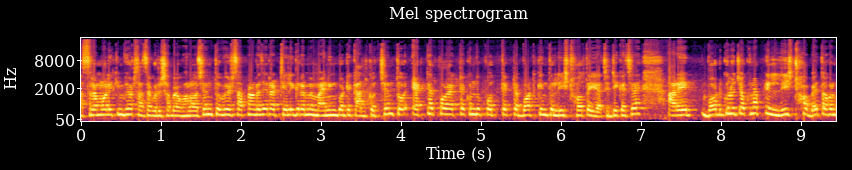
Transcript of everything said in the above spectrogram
আসসালামু আলাইকুম ভিউয়ার্স, আশা করি সবাই ভালো আছেন। তো ভিউয়ার্স, আপনারা যারা টেলিগ্রামে মাইনিং বটে কাজ করছেন, তো একটার পর একটা কিন্তু প্রত্যেকটা বট কিন্তু লিস্ট হতেই আছে, ঠিক আছে? আর এই বটগুলো যখন আপনি লিস্ট হবে, তখন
